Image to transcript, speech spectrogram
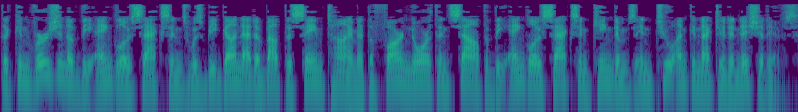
The conversion of the Anglo-Saxons was begun at about the same time at the far north and south of the Anglo-Saxon kingdoms in two unconnected initiatives.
